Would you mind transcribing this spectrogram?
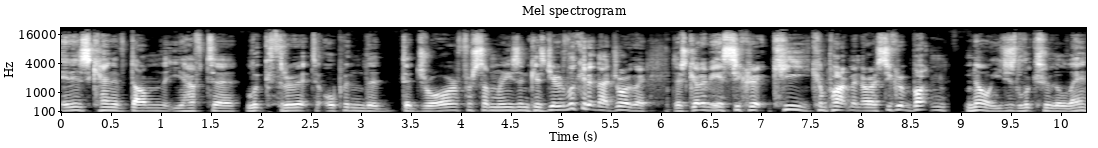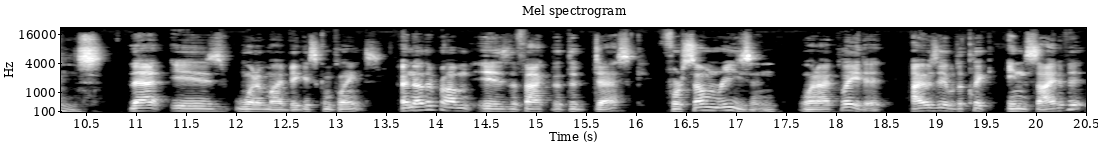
it is kind of dumb that you have to look through it to open the, the drawer for some reason because you're looking at that drawer going, there's going to be a secret key compartment or a secret button. No, you just look through the lens. That is one of my biggest complaints. Another problem is the fact that the desk, for some reason, when I played it, I was able to click inside of it,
